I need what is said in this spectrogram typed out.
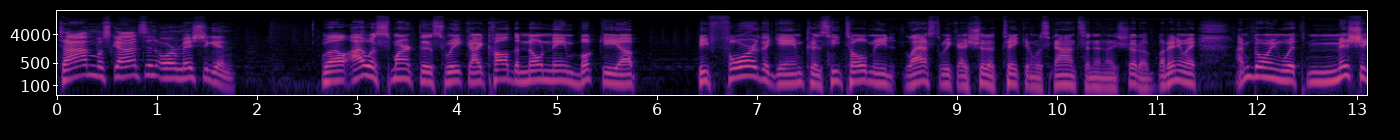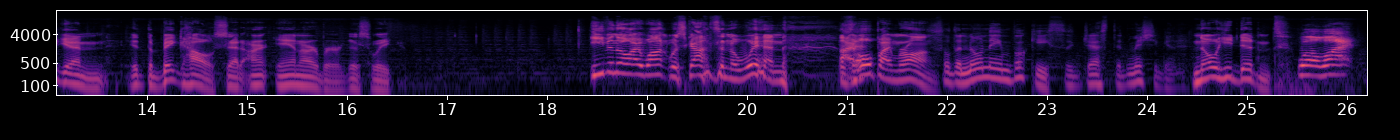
Tom, Wisconsin or Michigan? Well, I was smart this week. I called the no name bookie up before the game because he told me last week I should have taken Wisconsin, and I should have. But anyway, I'm going with Michigan at the big house at Ar- Ann Arbor this week. Even though I want Wisconsin to win, I that- hope I'm wrong. So the no-name bookie suggested Michigan. No, he didn't. Well, what?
